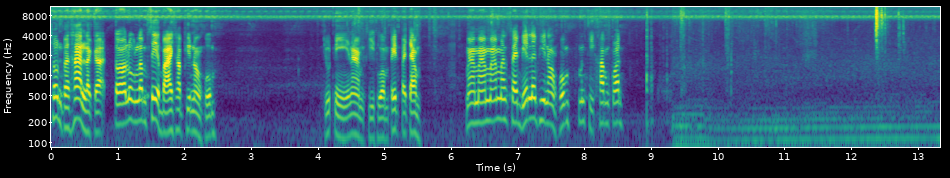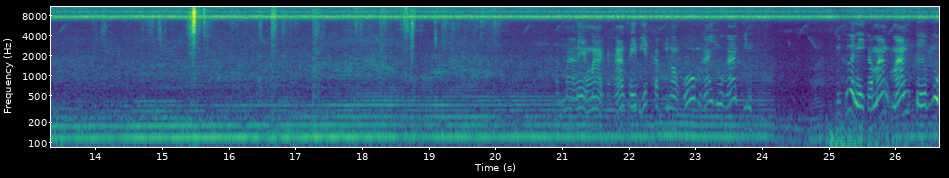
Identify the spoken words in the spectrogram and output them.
ชนประท่านแล้วก็ต่อลงลำเส้บายครับพี่น้องผม จุดนี้น้ำสีท่วมเป็นประจำมามามามันใส่เบ็ดเลยพี่น้องผม มันสีคำก่อนมันมาแรงมากหาใส่เบ็ดครับพี่น้องผมหาอยู่หากิน มีขึ้ นี่กับมันมันเติบอยู่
